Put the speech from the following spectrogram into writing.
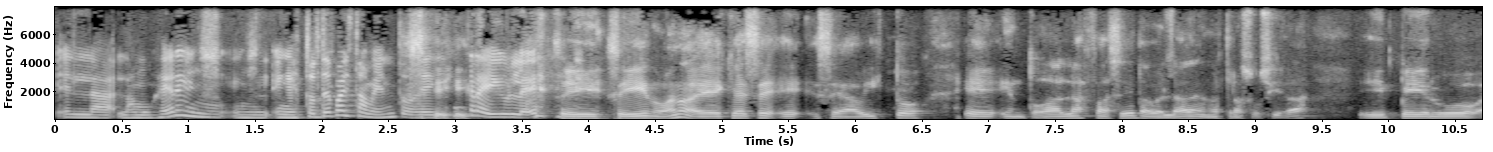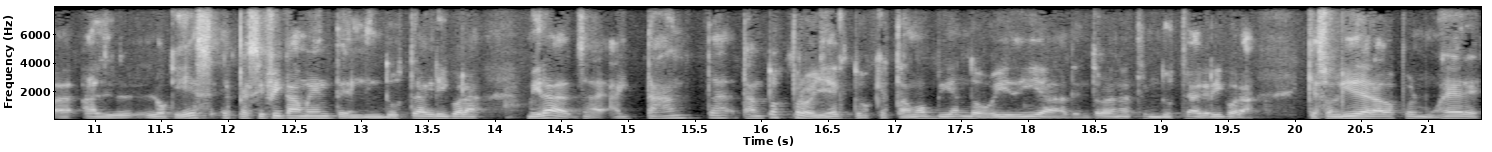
la, la mujer en, en, estos departamentos. Es increíble. Sí, sí, no, bueno, es que se, eh, se ha visto eh, en todas las facetas, ¿verdad?, de nuestra sociedad. Eh, pero lo que es específicamente en la industria agrícola, mira, hay tanta, tantos proyectos que estamos viendo hoy día dentro de nuestra industria agrícola que son liderados por mujeres,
